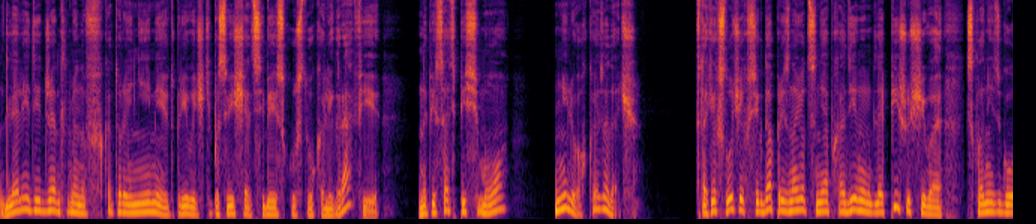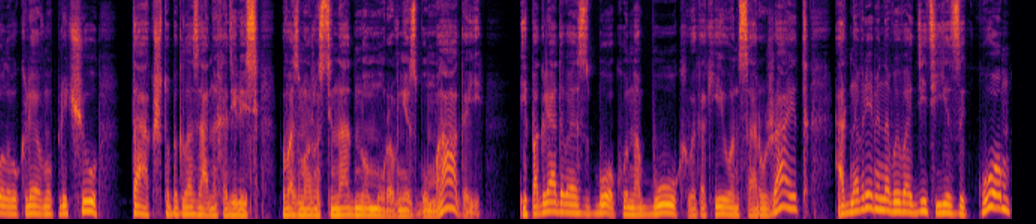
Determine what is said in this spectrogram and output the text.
Для леди и джентльменов, которые не имеют привычки посвящать себя искусству каллиграфии — написать письмо — нелегкая задача. В таких случаях всегда признается необходимым для пишущего склонить голову к левому плечу так, чтобы глаза находились, по возможности, на одном уровне с бумагой, и, поглядывая сбоку на буквы, какие он сооружает, одновременно выводить языком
